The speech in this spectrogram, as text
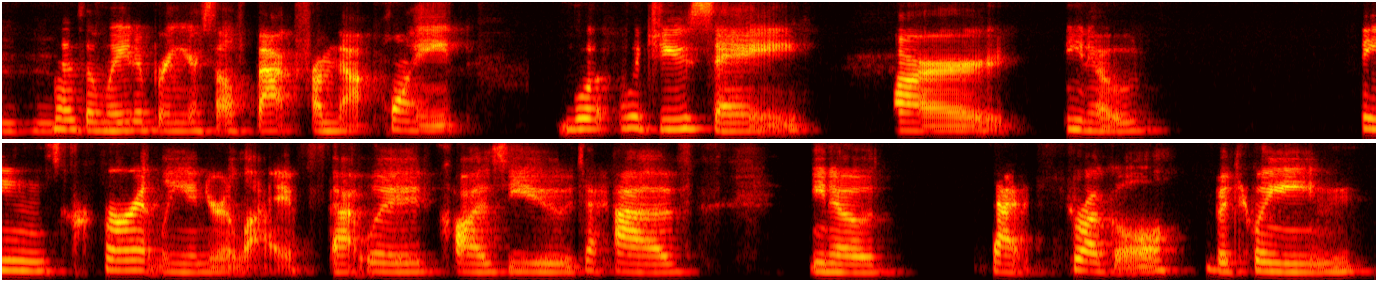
Mm-hmm. As a way to bring yourself back from that point. What would you say are you know things currently in your life that would cause you to have you know that struggle between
